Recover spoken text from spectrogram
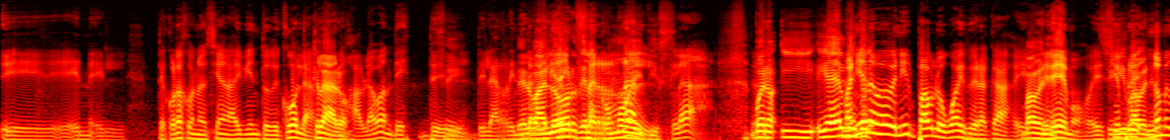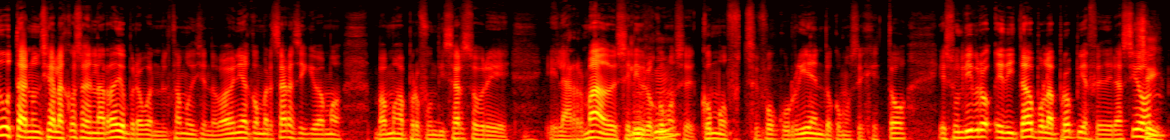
eh, en el... ¿Te acuerdas cuando decían hay viento de cola? Claro. Nos hablaban de, de, Sí. de la Del rentabilidad valor de las commodities. Claro. Bueno, y, y hay algo Mañana inter- va a venir Pablo Weisberg acá, eh, Va a venir. esperemos. eh, Sí, siempre, va a venir. no me gusta anunciar las cosas en la radio, pero bueno, lo estamos diciendo. Va a venir a conversar, así que vamos, vamos a profundizar sobre el armado de ese libro, cómo, se, cómo se fue ocurriendo, cómo se gestó. Es un libro editado por la propia federación.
